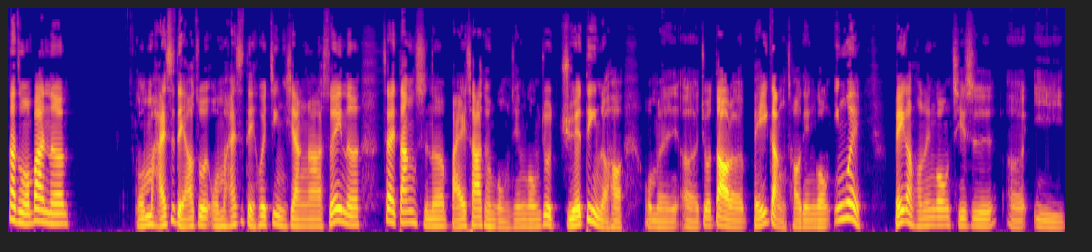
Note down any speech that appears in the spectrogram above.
那怎么办呢？我们还是得要做，我们还是得会进香啊。所以呢，在当时呢，白沙屯拱天宫就决定了哈，我们呃就到了北港朝天宫，因为北港朝天宫其实呃以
